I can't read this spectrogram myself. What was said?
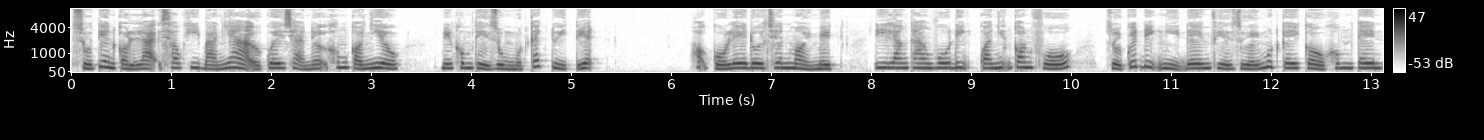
Số tiền còn lại sau khi bán nhà ở quê trả nợ không có nhiều, nên không thể dùng một cách tùy tiện. Họ cố lê đôi chân mỏi mệt, đi lang thang vô định qua những con phố, rồi quyết định nghỉ đêm phía dưới một cây cầu không tên.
